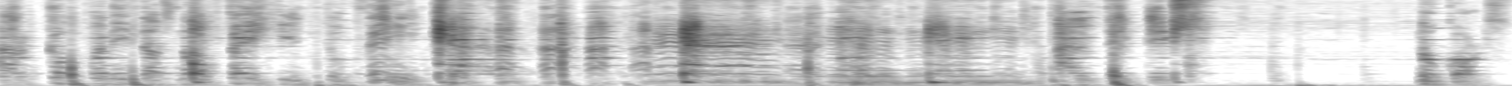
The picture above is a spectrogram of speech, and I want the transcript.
our company does not pay him to think. no chords.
